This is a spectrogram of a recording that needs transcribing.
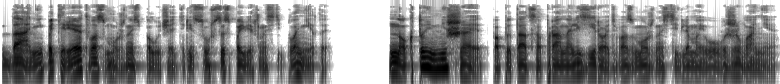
Да, они потеряют возможность получать ресурсы с поверхности планеты. Но кто им мешает попытаться проанализировать возможности для моего выживания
